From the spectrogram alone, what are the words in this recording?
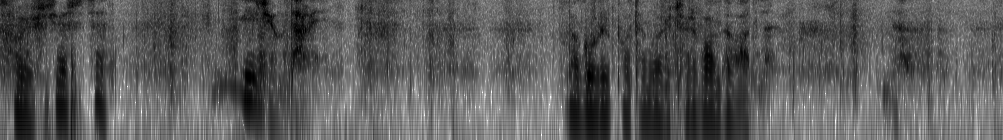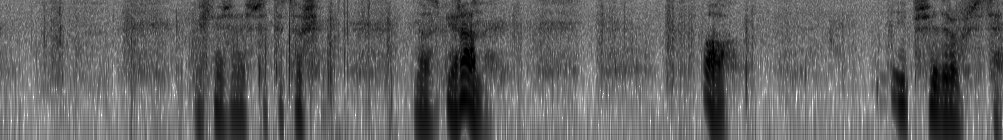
swojej ścieżce. Idziemy dalej. Do góry potem moje czerwone, ładne. Myślę, że jeszcze tu coś nazbieramy. O! I przy dróżce.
